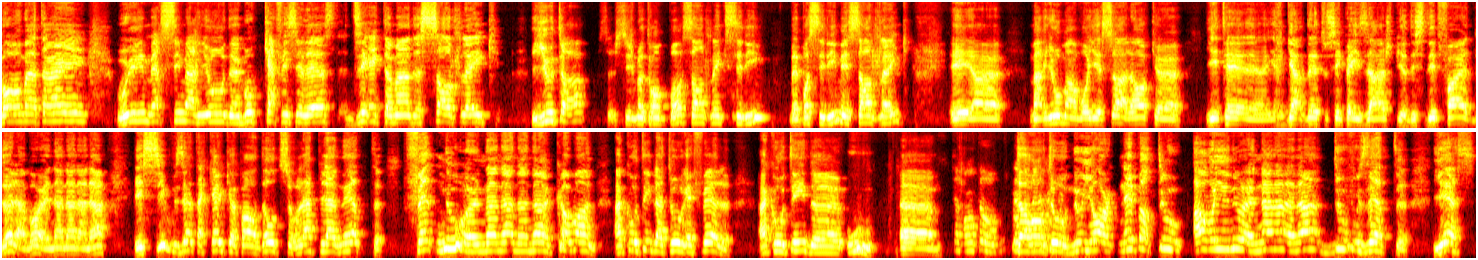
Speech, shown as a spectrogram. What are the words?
bon matin. Oui, merci Mario d'un beau café céleste directement de Salt Lake, Utah, si je me trompe pas, Salt Lake City. Ben pas City, mais Salt Lake. Et euh, Mario m'a envoyé ça alors que il était, euh, il regardait tous ces paysages, puis il a décidé de faire de là-bas un nanana. Et si vous êtes à quelque part d'autre sur la planète, faites-nous un nanana, come on, à côté de la Tour Eiffel, à côté de où? Euh, Toronto. Toronto, New York, n'importe où. Envoyez-nous un nanana d'où vous êtes. Yes.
